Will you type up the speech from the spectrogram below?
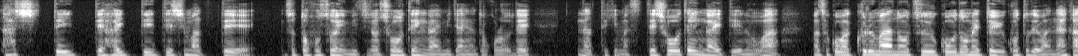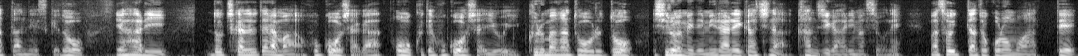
走っていって入っていってしまってちょっと細い道の商店街みたいなところでなってきます。で商店街っていうのは、まあ、そこは車の通行止めということではなかったんですけどやはりどっちかといったらまあ歩行者が多くて歩行者優位車が通ると白い目で見られがちな感じがありますよね。まあ、そういったところもあって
